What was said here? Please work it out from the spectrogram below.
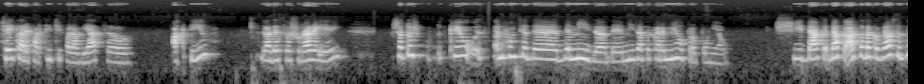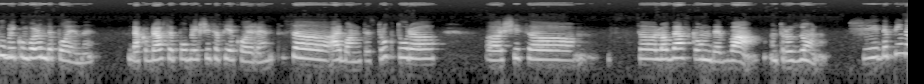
cei care participă la viață activ, la desfășurarea ei. Și atunci scriu în funcție de, de miză, de miza pe care mi-o propun eu. Și dacă, dacă asta, dacă vreau să public un volum de poeme, dacă vreau să public și să fie coerent, să aibă o anumită structură uh, și să, să lovească undeva, într-o zonă. Și depinde,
